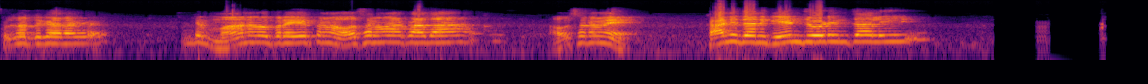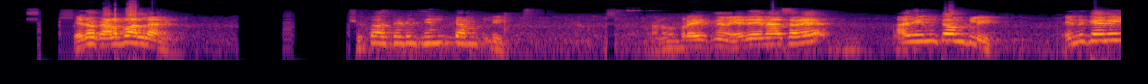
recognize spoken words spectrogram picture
కుదరదు కదా అంటే మానవ ప్రయత్నం అవసరమా కాదా? అవసరమే. కానీ దానికి ఏం జోడించాలి? ఏదో కలపాలి దానికి. బికాస్ దట్ ఈస్ ఇన్కంప్లీట్ మనం ప్రయత్నం ఏదైనా సరే అది ఇన్కంప్లీట్ ఎందుకని?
